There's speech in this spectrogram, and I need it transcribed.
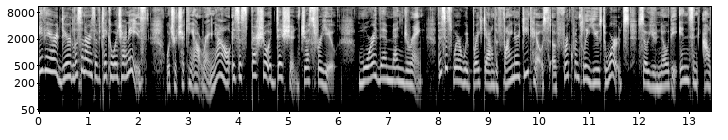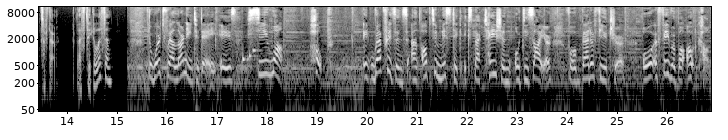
Hey there, dear listeners of Takeaway Chinese. What you're checking out right now is a special edition just for you. More Than Mandarin. This is where we break down the finer details of frequently used words so you know the ins and outs of them. Let's take a listen. The word we are learning today is 希望, hope. It represents an optimistic expectation or desire for a better future or a favorable outcome.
